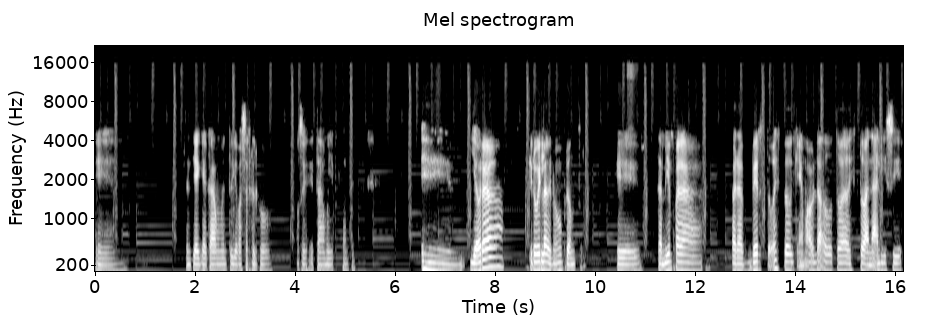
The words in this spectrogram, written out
Eh, sentía que a cada momento iba a pasar algo, no sé, estaba muy expectante. Eh, y ahora quiero verla de nuevo pronto. Eh, también para, para ver todo esto que hemos hablado, todo esto análisis,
